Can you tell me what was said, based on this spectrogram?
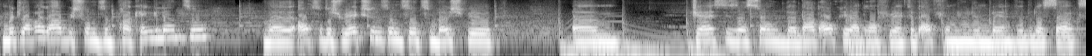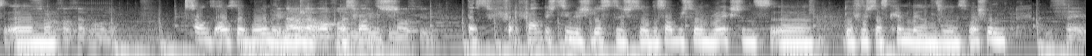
mittlerweile habe ich schon so ein paar kennengelernt, so, weil auch so durch Reactions und so zum Beispiel, ähm, wie heißt dieser Song, da, da hat auch jeder drauf reacted, auch von Julian Bam, wo du das sagst. Ähm, Songs aus der Bohne. Songs aus der Bohne. Genau, darauf wollte ich hinausgehen das fand ich ziemlich lustig. So, das habe ich so in Reactions äh, durfte ich das kennenlernen. So, es war schon safe.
